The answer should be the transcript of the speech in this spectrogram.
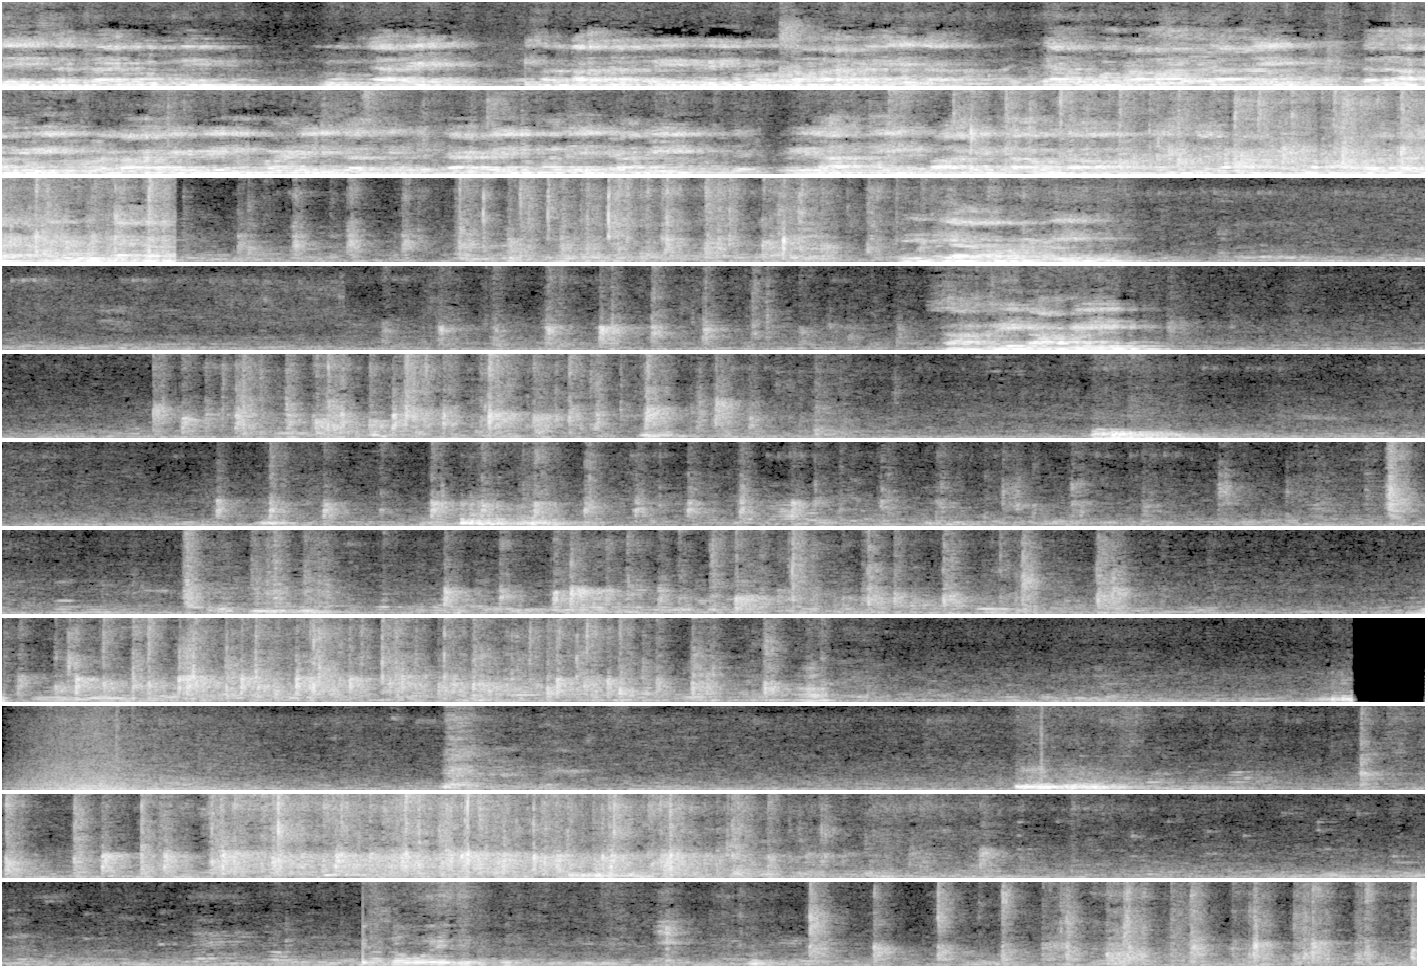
जे सरकारी ग्रुपने ग्रुपचे आहे सरकारतर्फे विविध उपक्रम राबवण्यात येतात त्या उपक्रमासाठी त्यांना विविध प्रकारचे ट्रेनिंग पण दिली जाते. त्या ट्रेनिंगमध्ये आम्ही महिलांनी भाग घेतला होता. त्यांचे पण आम्ही प्रमाणपत्र त्यांना विद्या कबड्डी सांगली कांबळी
